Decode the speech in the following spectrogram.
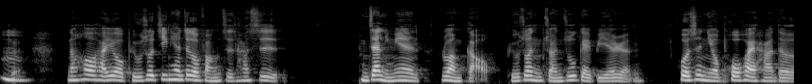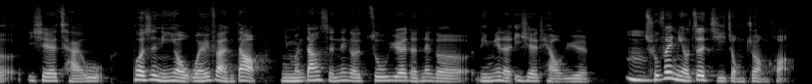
对，嗯、然后还有比如说今天这个房子，它是你在里面乱搞，比如说你转租给别人，或者是你有破坏他的一些财物，或者是你有违反到你们当时那个租约的那个里面的一些条约，嗯，除非你有这几种状况，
